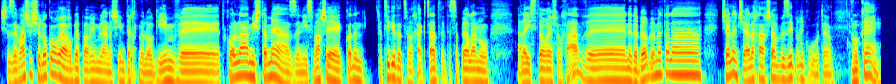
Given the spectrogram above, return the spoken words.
שזה משהו שלא קורה הרבה פעמים לאנשים טכנולוגיים ואת כל המשתמע אז אני אשמח שקודם תציג את עצמך קצת ותספר לנו על ההיסטוריה שלך ונדבר באמת על ה challenge שהיה לך עכשיו ב ZipRecruiter. אוקיי,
